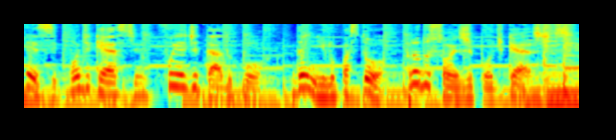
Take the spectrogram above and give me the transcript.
Esse podcast foi editado por Danilo Pastor, Produções de Podcasts.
